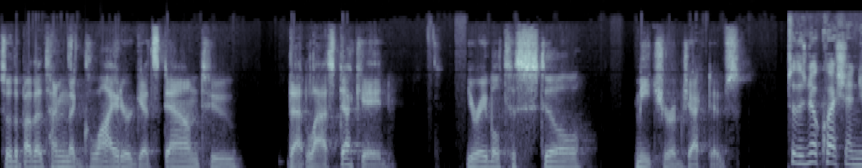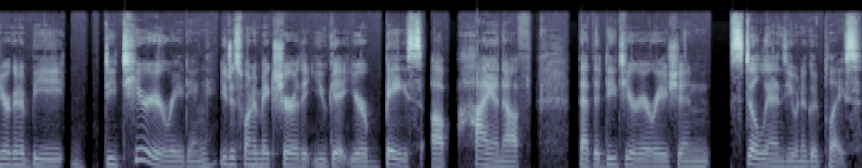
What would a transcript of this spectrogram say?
so that by the time the glider gets down to that last decade, you're able to still meet your objectives. So there's no question you're going to be deteriorating. You just want to make sure that you get your base up high enough that the deterioration still lands you in a good place.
